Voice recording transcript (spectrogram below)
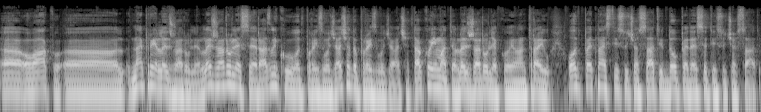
E, Ovako, e, najprije led žarulje. Led žarulje se razlikuju od proizvođača do proizvođača. Tako imate led žarulje koje vam traju od 15.000 sati do 50.000 sati-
